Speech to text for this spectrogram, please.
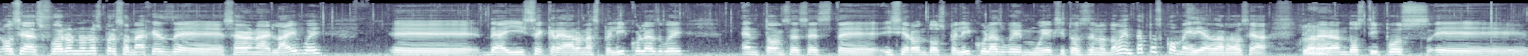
o sea, fueron unos personajes de Saturday Night Live, güey. Eh, de ahí se crearon las películas, güey. Entonces, este, hicieron dos películas, güey, muy exitosas en los 90, pues comedia, ¿verdad? O sea, Claro. pero eran dos tipos eh,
